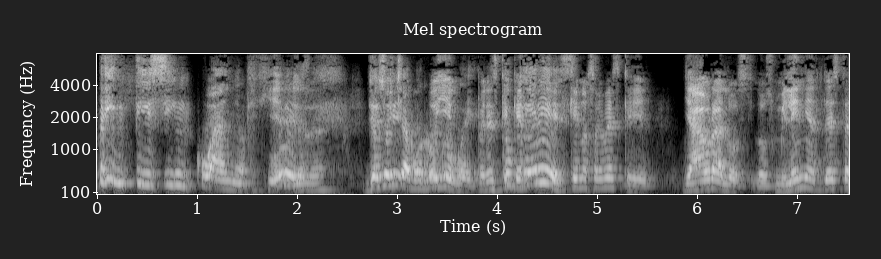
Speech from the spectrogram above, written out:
25 años. ¿qué quieres? Yo soy chaborruco, güey. pero es que, ¿Tú ¿qué, qué eres? es que no sabes que ya ahora los, los millennials de esta,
